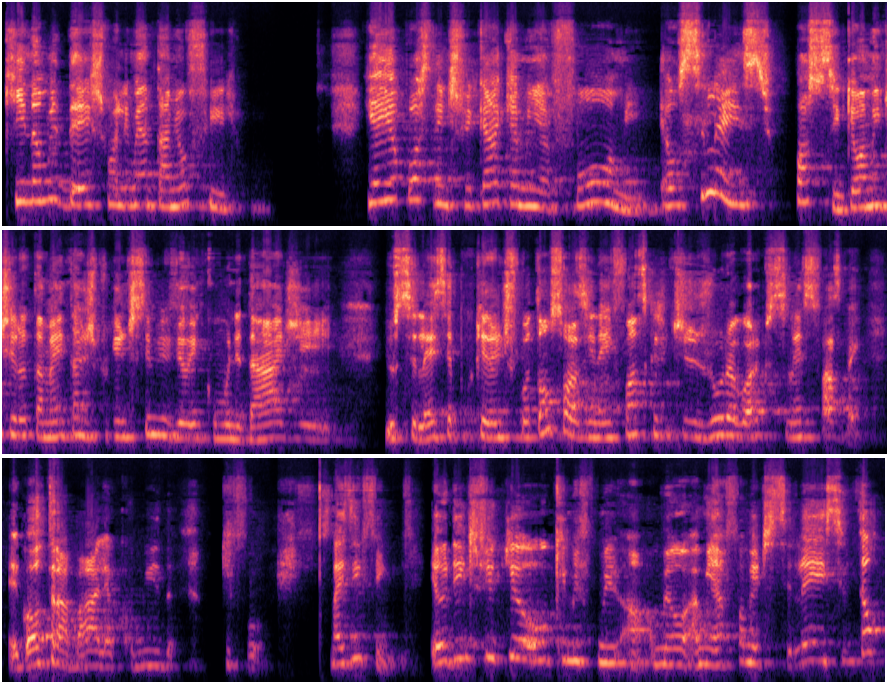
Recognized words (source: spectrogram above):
que não me deixam alimentar meu filho. E aí eu posso identificar que a minha fome é o silêncio. Posso sim, que é uma mentira também, tá? Porque a gente sempre viveu em comunidade e, e, o silêncio é porque a gente ficou tão sozinho na infância que a gente jura agora que o silêncio faz bem. É igual trabalho, a comida, o que for. Mas enfim, eu identifico o que me, meu, a minha fome é de silêncio. Então,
